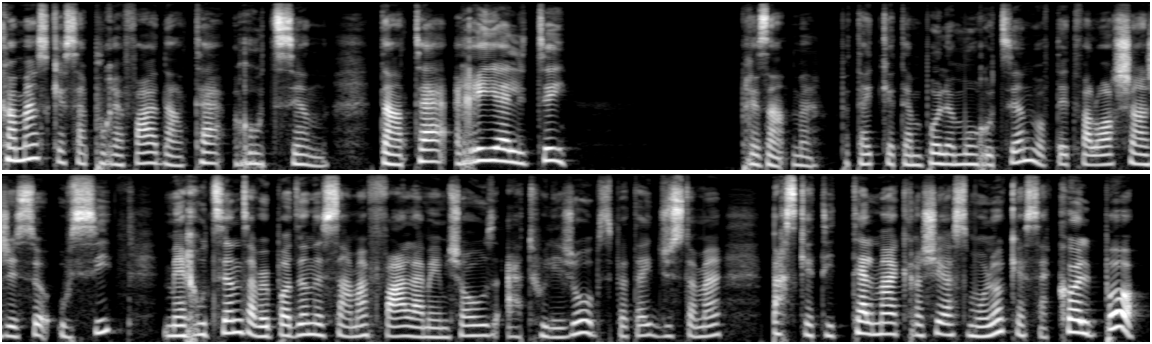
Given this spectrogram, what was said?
Comment est-ce que ça pourrait faire dans ta routine, dans ta réalité présentement? Peut-être que tu n'aimes pas le mot routine, va peut-être falloir changer ça aussi. Mais routine, ça ne veut pas dire nécessairement faire la même chose à tous les jours. C'est peut-être justement parce que tu es tellement accroché à ce mot-là que ça colle pas.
